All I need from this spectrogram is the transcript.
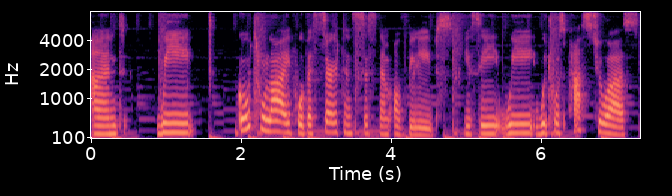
And we go through life with a certain system of beliefs you see we which was passed to us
